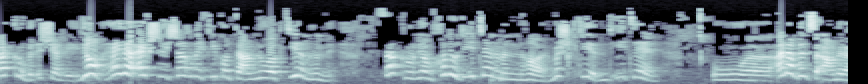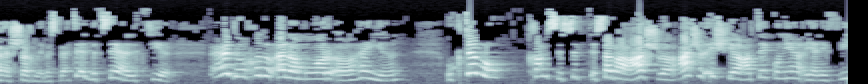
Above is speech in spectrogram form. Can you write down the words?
فكروا بالأشياء اللي اليوم هيدا اكشلي شغلة فيكم تعملوها كثير مهمة. فكروا اليوم خذوا دقيقتين من النهار مش كثير دقيقتين. وأنا بنسى اعملها هالشغله بس بعتقد بتساعد كثير اقعدوا خذوا قلم وورقة هين. واكتبوا خمسة ستة سبعة عشرة عشر أشياء اعطيكم إياها يعني في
